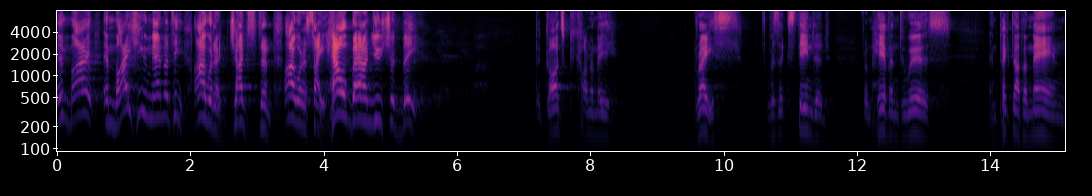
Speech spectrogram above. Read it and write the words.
in my, in my humanity, I would have judged him. I would have said, hellbound you should be. But God's economy, grace, was extended from heaven to earth and picked up a man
